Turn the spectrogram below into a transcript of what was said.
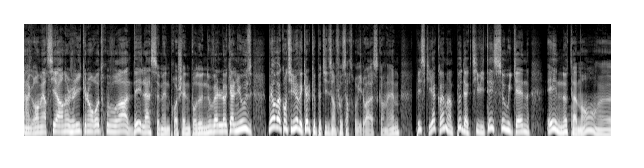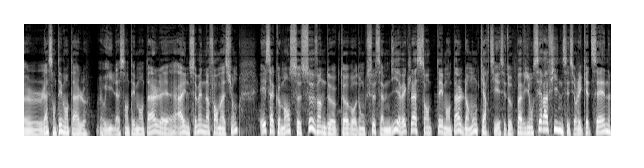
Un grand merci à Arnaud Joly que l'on retrouvera dès la semaine prochaine pour de nouvelles local news. Mais on va continuer avec quelques petites infos sartrouvilloises quand même, puisqu'il y a quand même un peu d'activité ce week-end, et notamment euh, la santé mentale. Oui, la santé mentale euh, a une semaine d'information, et ça commence ce 22 octobre, donc ce samedi, avec la santé mentale dans mon quartier. C'est au pavillon Séraphine, c'est sur les quais de Seine.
